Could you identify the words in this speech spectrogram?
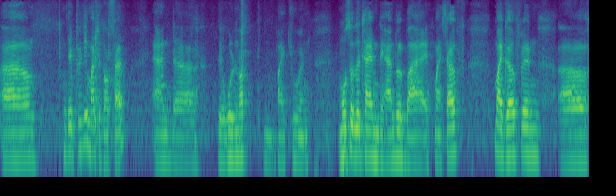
um, they're pretty much docile and uh, they will not bite you. And most of the time they're handled by myself my girlfriend uh,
